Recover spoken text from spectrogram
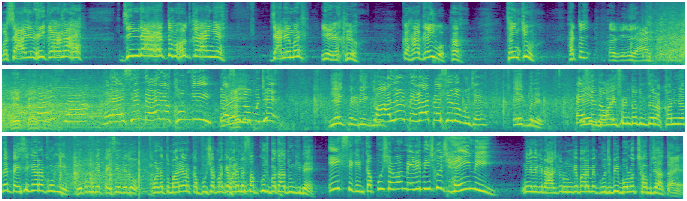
मसाज नहीं कराना है ज़िंदा रहे तो बहुत कराएँगे। जाने मन ये रख लो। कहाँ गई वो? हाँ थैंक यू हटो अरे यार। ए पैसे। पैसे मैं रखूँगी। पैसे दो मुझे। ये एक मिनट एक मिनट। पार्लर मेरा है पैसे दो मुझे। एक मिनट। एक बॉयफ्रेंड तो तुमसे रखा नहीं जाता पैसे क्या रखोगी? देखो मुझे पैसे दे दो वरना तुम्हारे और कपूर शर्मा के बारे में सब कुछ बता दूँगी मैं। एक सेकंड कपूर शर्मा मेरे बीच कुछ है ही नहीं। नहीं लेकिन आजकल उनके बारे में कुछ भी बोलो छप जाता है।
